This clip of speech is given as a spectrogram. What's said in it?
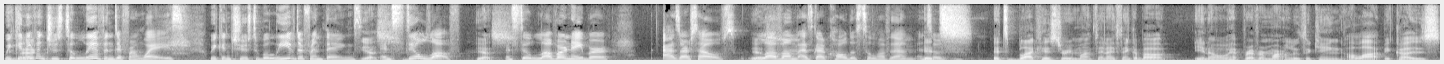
We can even choose to live in different ways. We can choose to believe different things Yes. and still love Yes. and still love our neighbor as ourselves. Yes. Love them as God called us to love them. And so it's it's Black History Month, and I think about you know Reverend Martin Luther King a lot because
